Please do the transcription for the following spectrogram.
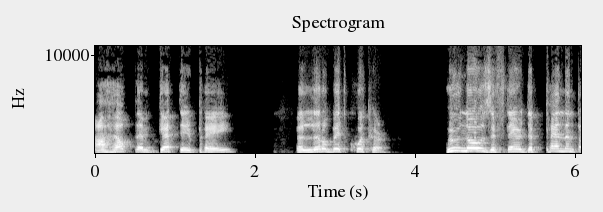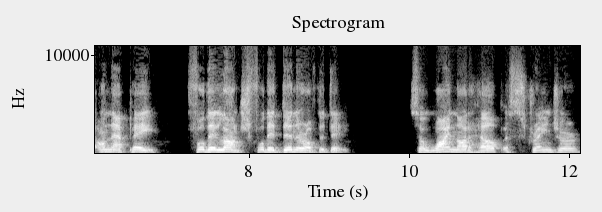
I help them get their pay a little bit quicker. Who knows if they're dependent on that pay for their lunch, for their dinner of the day? So why not help a stranger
